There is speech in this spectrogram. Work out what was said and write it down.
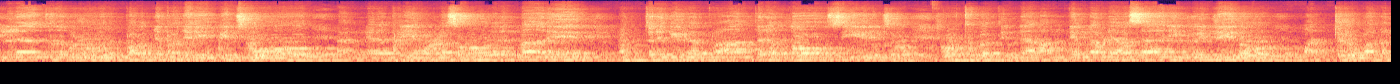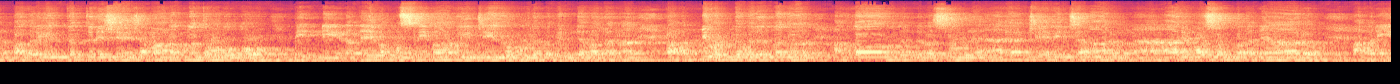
ഇല്ലാത്തത് മുഴുവൻ പറഞ്ഞു പ്രചരിപ്പിച്ചു. മുത്തരബിയുടെ പ്രാർത്ഥന സ്വീകരിച്ചു. ചോർത്തുകത്തിന്റെ അന്ത്യം അവിടെ അവസാനിക്കുകയും ചെയ്തു. മറ്റൊരു മകൻ ബദർ യുദ്ധത്തിന് ശേഷമാണെന്ന് തോന്നുന്നു. പിന്നീട് ദൈവം മുസ്ലിമാവുകയും ചെയ്തു. ഉലഹബിന്റെ മകൻ പറഞ്ഞു കൊണ്ടുവരുന്നത് അള്ളാഹുവിന്റെ റസൂൽ ആരാക്ഷേപിച്ചാലും ആര് മോശം പറഞ്ഞാലും അവൻ ഈ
